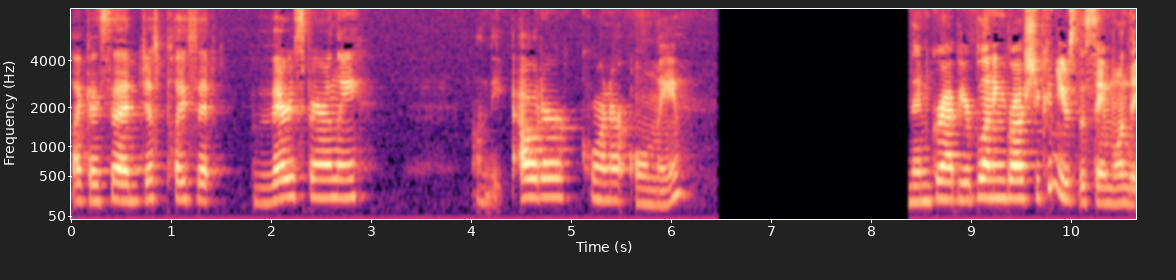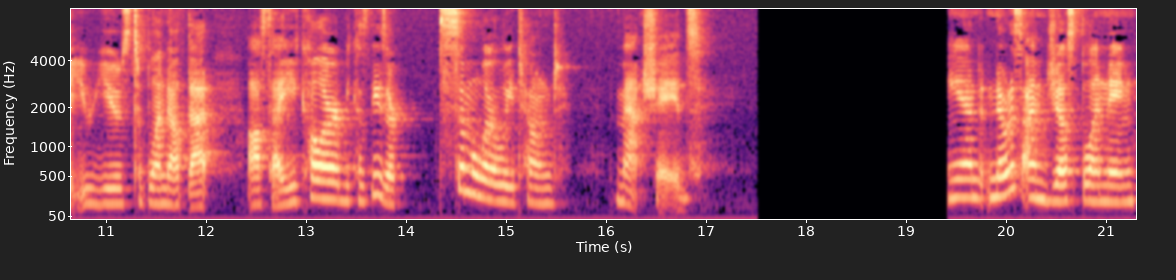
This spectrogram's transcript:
like I said, just place it very sparingly on the outer corner only. Then grab your blending brush. You can use the same one that you used to blend out that acai color because these are similarly toned matte shades. And notice I'm just blending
